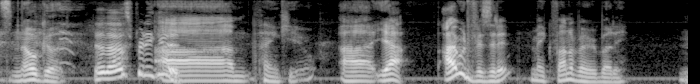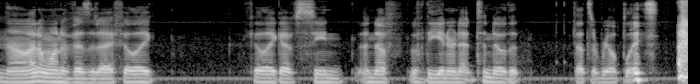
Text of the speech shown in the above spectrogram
It's no good. No, that was pretty good. Um, thank you. Uh, yeah, I would visit it. Make fun of everybody. no, I don't want to visit. I feel like I feel like I've seen enough of the internet to know that that's a real place.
